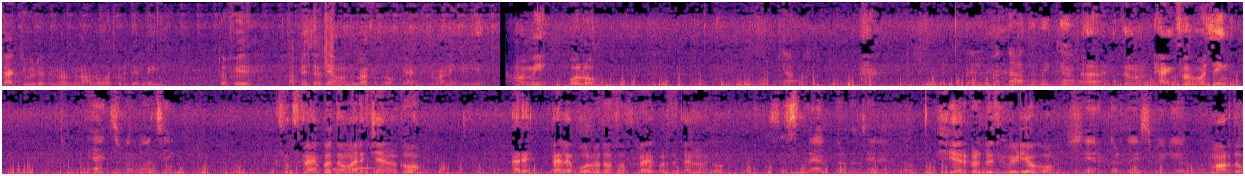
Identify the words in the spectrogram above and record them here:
फैक्ट वीडियो तो मैं बना लूँगा थोड़ी देर में ही। तो फिर अपने चलते हैं मम्मी पास ब्लॉग को एंड करवाने के लिए। मम्मी बोलो। क्या बता क्या thanks for watching thanks for watching subscribe कर दो हमारे चैनल को। अरे पहले बोलो तो सब्सक्राइब कर दो चैनल को। सब्सक्राइब कर दो चैनल को। शेयर कर दो इस वीडियो को। शेयर कर दो इस वीडियो को। मार दो।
